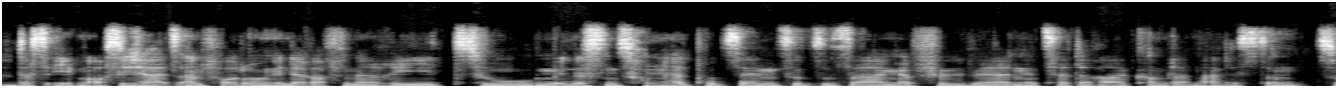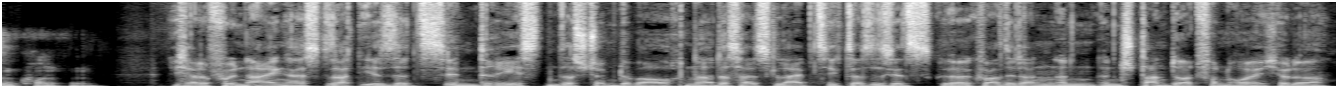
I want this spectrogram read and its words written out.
dass eben auch Sicherheitsanforderungen in der Raffinerie zu mindestens 100 Prozent sozusagen erfüllt werden etc., kommt dann alles dann zum Kunden. Ich hatte vorhin eingangs gesagt, ihr sitzt in Dresden, das stimmt aber auch, ne? Das heißt, Leipzig, das ist jetzt äh, quasi dann ein, Standort von euch, oder?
